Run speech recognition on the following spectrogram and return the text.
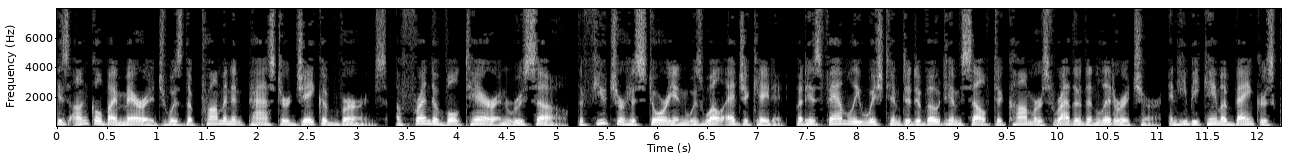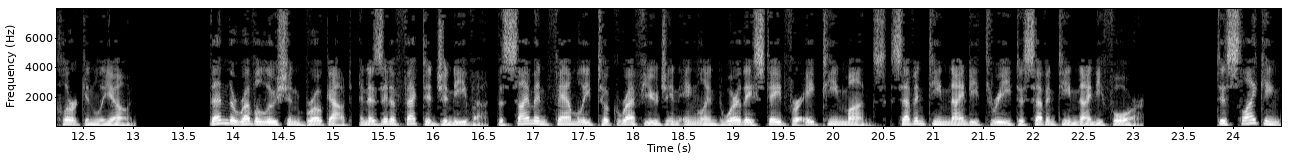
His uncle by marriage was the prominent pastor Jacob Vernes, a friend of Voltaire and Rousseau. The future historian was well educated, but his family wished him to devote himself to commerce rather than literature, and he became a banker's clerk in Lyon. Then the revolution broke out, and as it affected Geneva, the Simon family took refuge in England where they stayed for 18 months 1793 -1794. Disliking,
